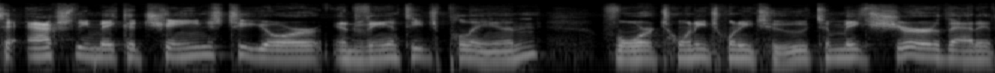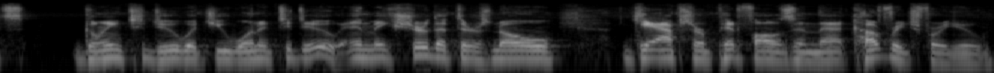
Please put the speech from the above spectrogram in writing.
to actually make a change to your Advantage plan for 2022 to make sure that it's going to do what you want it to do and make sure that there's no gaps or pitfalls in that coverage for you.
